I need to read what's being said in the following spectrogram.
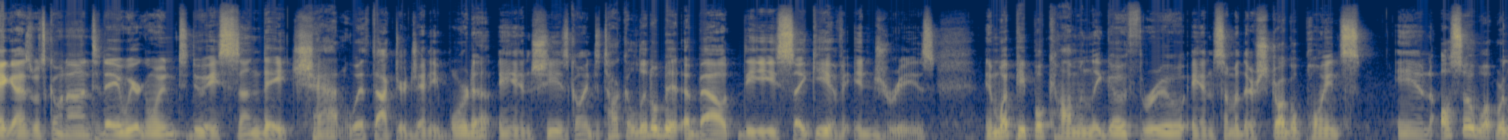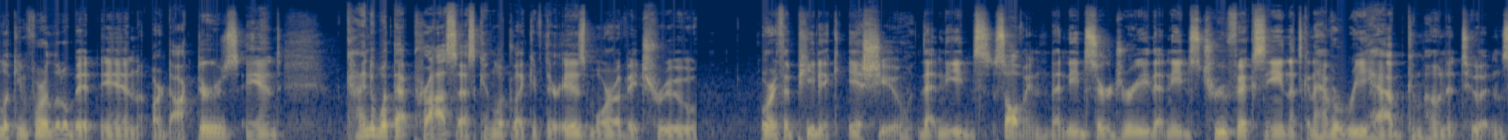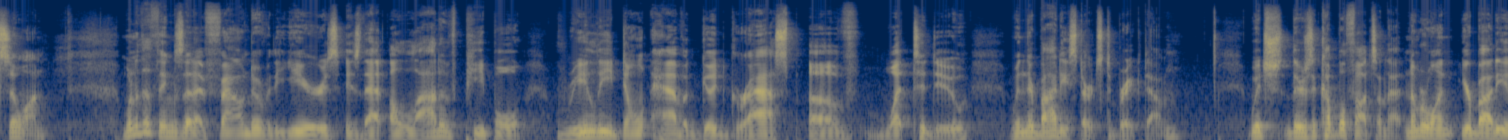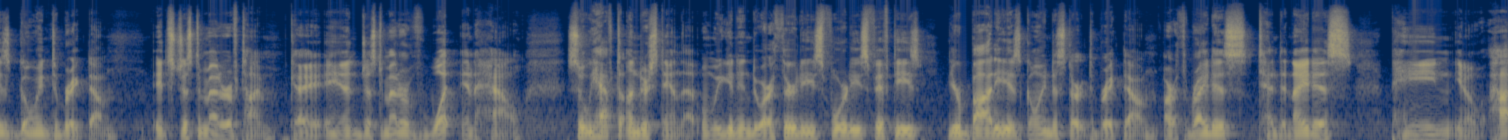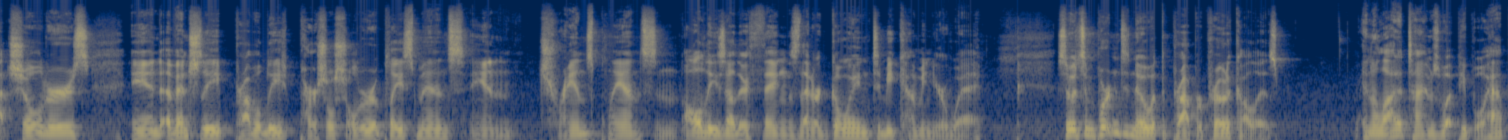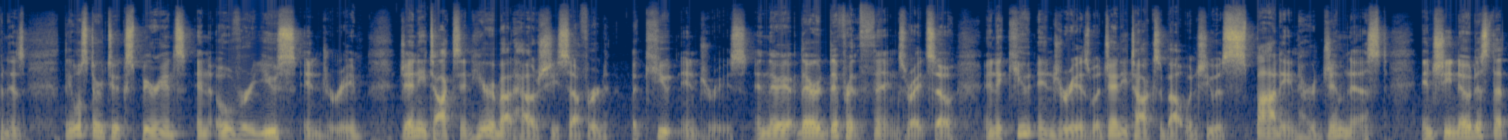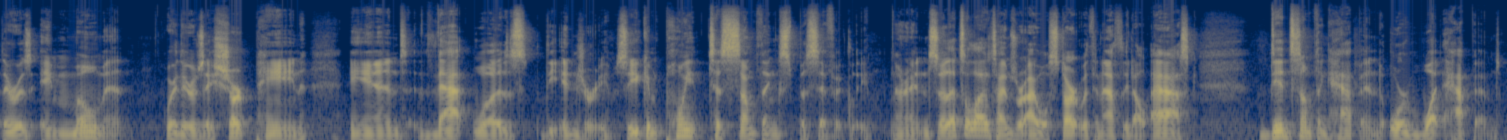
Hey guys, what's going on? Today we are going to do a Sunday chat with Dr. Jenny Borda, and she is going to talk a little bit about the psyche of injuries and what people commonly go through and some of their struggle points, and also what we're looking for a little bit in our doctors and kind of what that process can look like if there is more of a true orthopedic issue that needs solving, that needs surgery, that needs true fixing, that's going to have a rehab component to it, and so on. One of the things that I've found over the years is that a lot of people really don't have a good grasp of what to do when their body starts to break down. Which there's a couple thoughts on that. Number one, your body is going to break down. It's just a matter of time, okay? And just a matter of what and how. So we have to understand that when we get into our 30s, 40s, 50s, your body is going to start to break down. Arthritis, tendonitis, pain, you know, hot shoulders, and eventually probably partial shoulder replacements and transplants and all these other things that are going to be coming your way. So it's important to know what the proper protocol is. And a lot of times, what people will happen is they will start to experience an overuse injury. Jenny talks in here about how she suffered acute injuries, and there there are different things, right? So, an acute injury is what Jenny talks about when she was spotting her gymnast, and she noticed that there was a moment where there was a sharp pain and that was the injury. So you can point to something specifically. All right. And so that's a lot of times where I will start with an athlete. I'll ask, did something happen or what happened?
